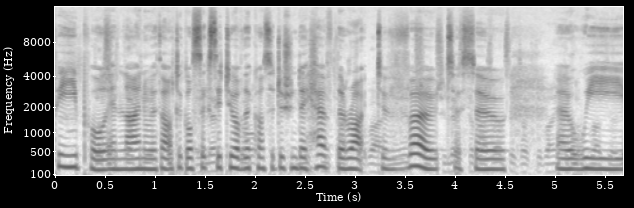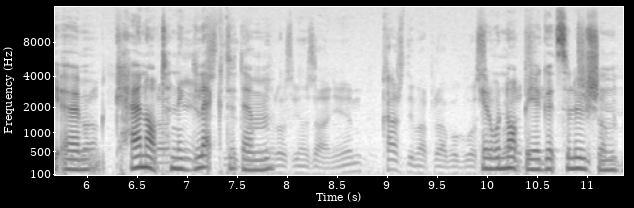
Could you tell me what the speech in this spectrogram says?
people in line with Article 62 of the Constitution. They have the right to vote, so uh, we um, cannot neglect them. It would not be a good solution.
